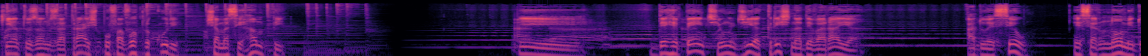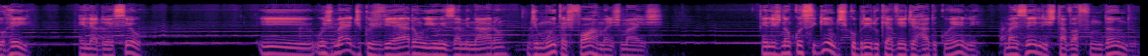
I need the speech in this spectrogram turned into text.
500 anos atrás. Por favor, procure. Chama-se Hampi. E de repente, um dia Krishna Devaraya adoeceu. Esse era o nome do rei. Ele adoeceu. E os médicos vieram e o examinaram de muitas formas, mas eles não conseguiam descobrir o que havia de errado com ele mas ele estava afundando,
